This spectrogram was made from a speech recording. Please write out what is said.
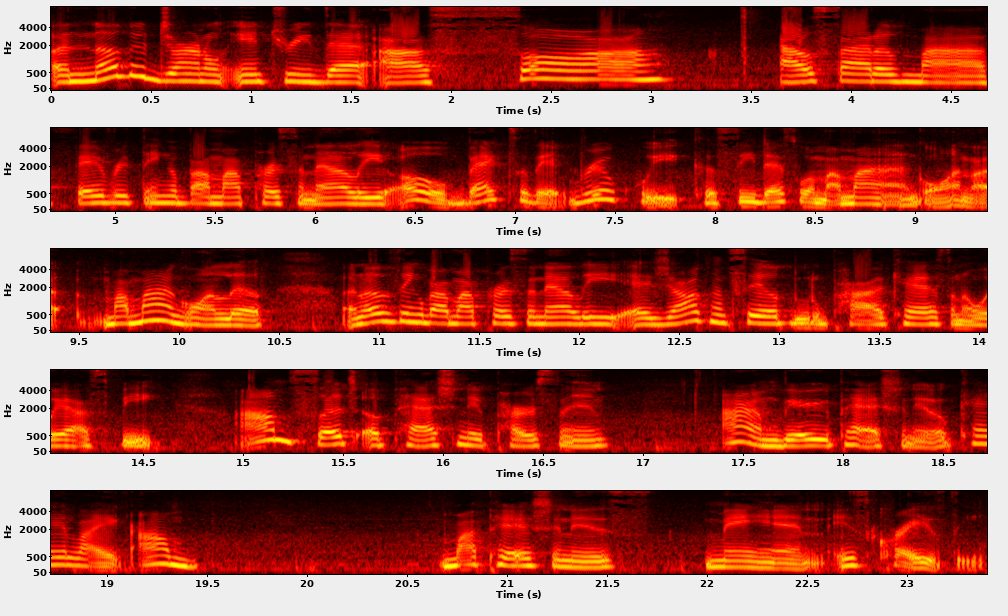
another journal entry that I saw outside of my favorite thing about my personality. Oh, back to that real quick, cause see that's where my mind going. My mind going left. Another thing about my personality, as y'all can tell through the podcast and the way I speak, I'm such a passionate person. I am very passionate. Okay, like I'm my passion is man, it's crazy.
